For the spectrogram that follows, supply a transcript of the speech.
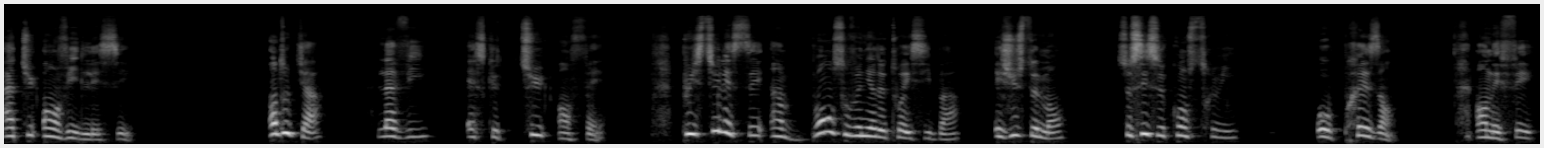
as-tu envie de laisser? En tout cas, la vie est ce que tu en fais? Puisses-tu laisser un bon souvenir de toi ici-bas? Et justement, ceci se construit au présent. En effet,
